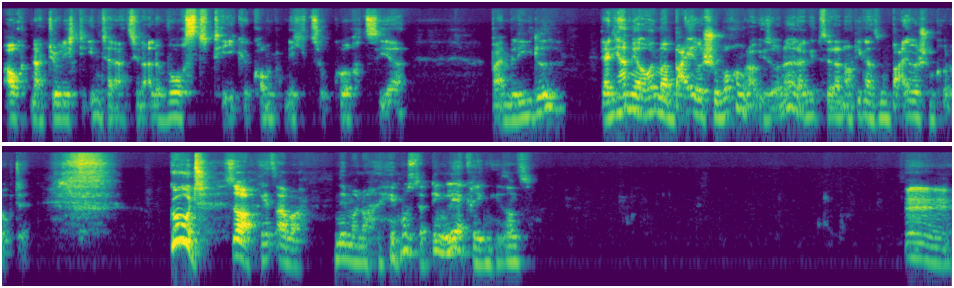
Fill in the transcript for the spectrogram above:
auch natürlich die internationale Wursttheke kommt nicht zu kurz hier beim Lidl. Ja, die haben ja auch immer bayerische Wochen, glaube ich, so, ne? Da gibt es ja dann auch die ganzen bayerischen Produkte. Gut, so, jetzt aber. Nehmen wir noch. Ich muss das Ding leer kriegen hier sonst. Hm.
